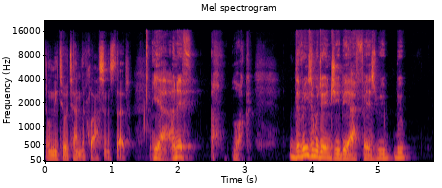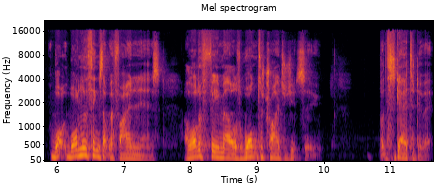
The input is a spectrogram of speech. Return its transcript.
you'll need to attend the class instead. Yeah, and if look, the reason we're doing GBF is we we what one of the things that we're finding is a lot of females want to try jiu-jitsu, but they're scared to do it.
